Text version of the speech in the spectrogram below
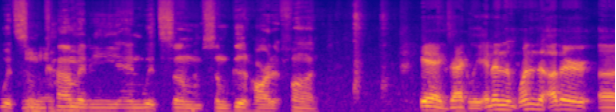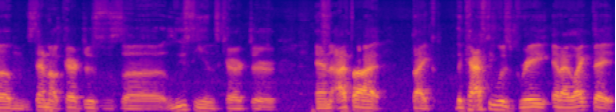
with some Mhm. comedy and with some some good hearted fun. Yeah, exactly. And then one of the other um, standout characters was uh, Lucian's character, and I thought like the casting was great, and I like that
